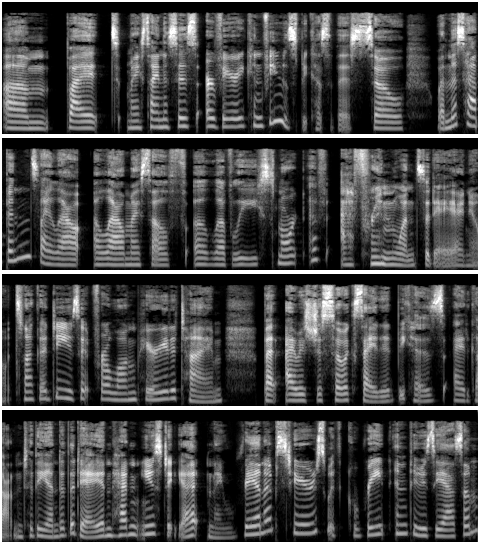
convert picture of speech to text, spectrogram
Um, but my sinuses are very confused because of this. So when this happens, I allow, allow myself a lovely snort of Afrin once a day. I know it's not good to use it for a long period of time, but I was just so excited because I had gotten to the end of the day and hadn't used it yet. And I ran upstairs with great enthusiasm,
